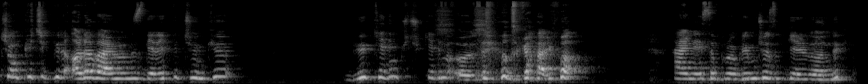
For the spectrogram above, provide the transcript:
Çok küçük bir ara vermemiz gerekti çünkü büyük kedim küçük kedimi öldürüyordu galiba. Her neyse problemi çözüp geri döndük.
